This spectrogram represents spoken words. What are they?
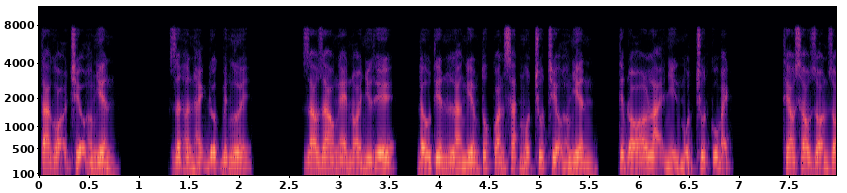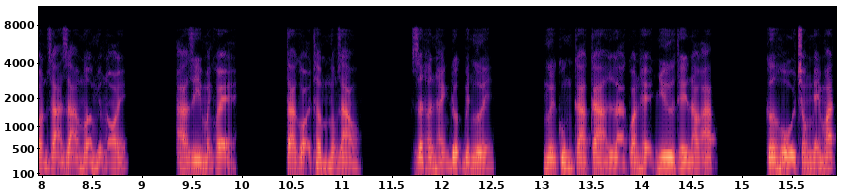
ta gọi triệu hâm nhiên. Rất hân hạnh được biết ngươi. Giao giao nghe nói như thế, đầu tiên là nghiêm túc quan sát một chút triệu hâm nhiên, tiếp đó lại nhìn một chút cố bạch. Theo sau giòn giòn giã giã mở miệng nói, a di mạnh khỏe, ta gọi thẩm mộng giao rất hân hạnh được biết ngươi. Ngươi cùng ca ca là quan hệ như thế nào áp? Cơ hồ trong nháy mắt,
